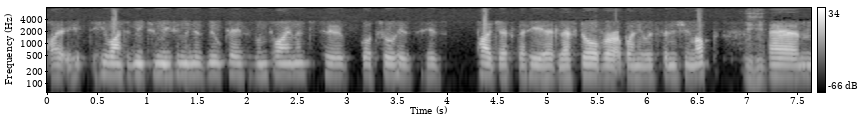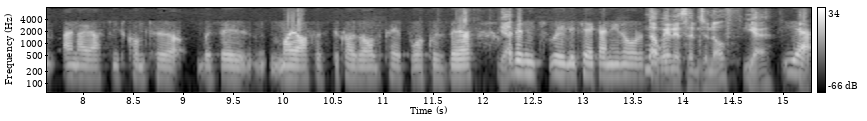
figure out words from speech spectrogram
I, he wanted me to meet him in his new place of employment to go through his his projects that he had left over when he was finishing up. Mm-hmm. Um, and I asked him to come to, we say, my office because all the paperwork was there. Yep. I didn't really take any notice. No, innocent enough, yeah. Yeah.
